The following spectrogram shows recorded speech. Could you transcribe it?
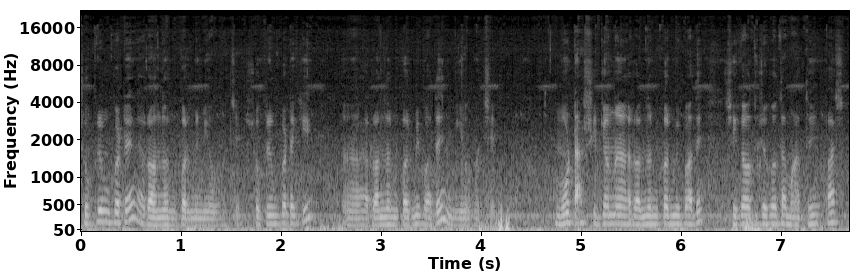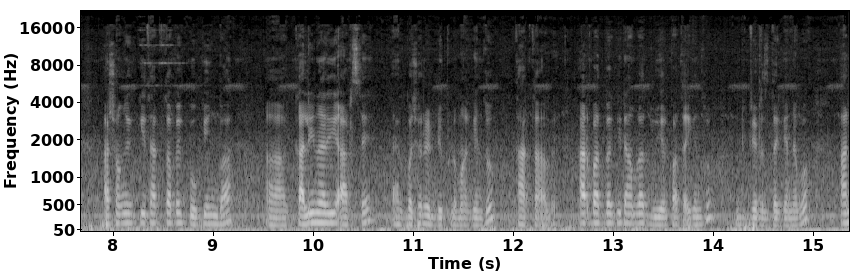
সুপ্রিম কোর্টে রন্ধনকর্মী নিয়োগ হচ্ছে। সুপ্রিম কোর্টে কি রন্ধনকর্মী পদে নিয়োগ হচ্ছে। মোট আশি জন রন্ধনকর্মী পদে শিক্ষাগত যোগ্যতা মাধ্যমিক পাস। আর সঙ্গে কী থাকতে হবে? কুকিং বা কালিনারি আর্টসে এক বছরের ডিপ্লোমা কিন্তু থাকতে হবে। আর বাদ বাকিটা আমরা দুইয়ের পাতায় কিন্তু ডিটেলস দেখে নেব। আর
